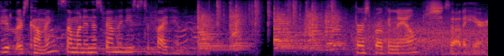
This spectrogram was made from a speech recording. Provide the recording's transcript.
Hitler's coming. Someone in this family needs to fight him. First broken nail, she's out of here.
